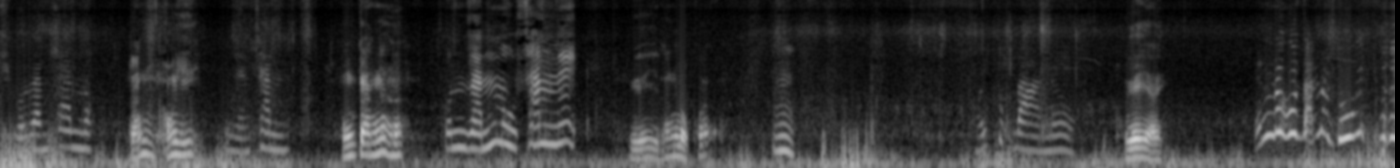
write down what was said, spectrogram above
Chỉ có rắn xanh thôi. Rắn có gì? Rắn xanh con trăng á hả? Con rắn màu xanh ấy. Ghê gì rắn lục á. Mấy chục đàn nè. Ghê vậy. Em đâu có rắn đâu chú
